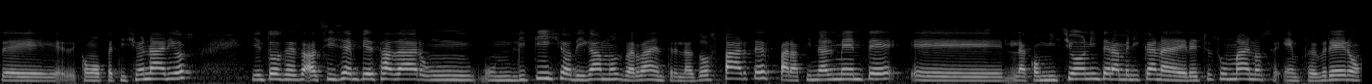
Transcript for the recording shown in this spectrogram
de, como peticionarios, y entonces así se empieza a dar un, litigio, digamos, ¿verdad?, entre las dos partes para finalmente eh, la Comisión Interamericana de Derechos Humanos en febrero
